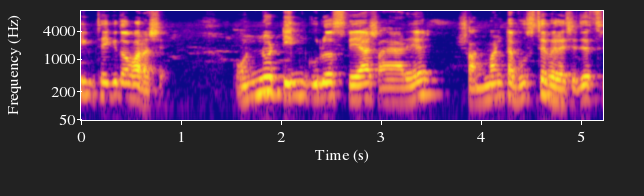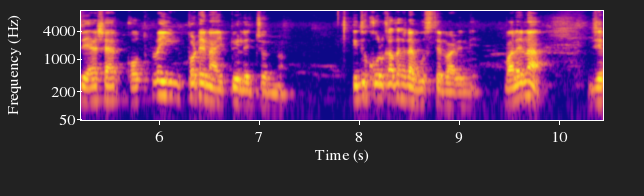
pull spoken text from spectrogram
টিম থেকে কিন্তু অফার আসে। অন্য টিমগুলো শ্রেয়াস আয়ারের সম্মানটা বুঝতে পেরেছে যে শ্রেয়াস আয়ার কতটা ইম্পর্টেন্ট আইপিএলের জন্য। কিন্তু কলকাতা সেটা বুঝতে পারেনি। বলে না? যে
